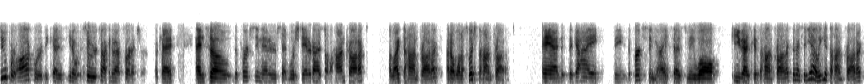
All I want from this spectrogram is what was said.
super awkward because, you know, so we were talking about furniture, okay? And so the purchasing manager said, We're standardized on a HON product. I like the HON product. I don't want to switch the HON product. And the guy, the, the purchasing guy says to me, Well, can you guys get the HON product? And I said, Yeah, we can get the HON product.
